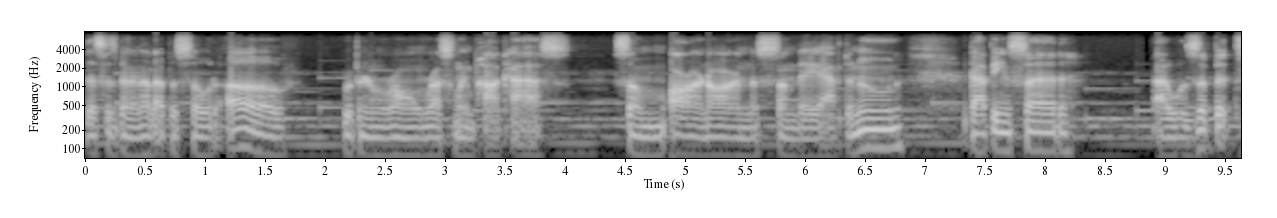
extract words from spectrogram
this has been another episode of Ruben and Rome Wrestling Podcast. Some R and R on this Sunday afternoon. That being said, I will zip it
